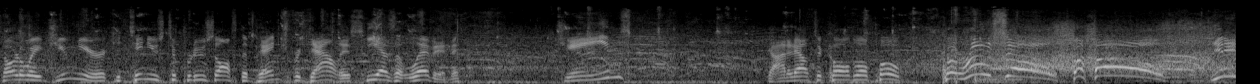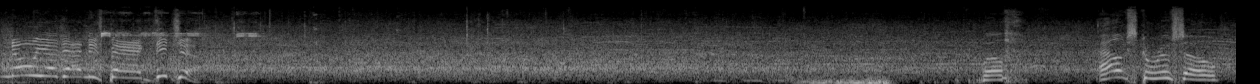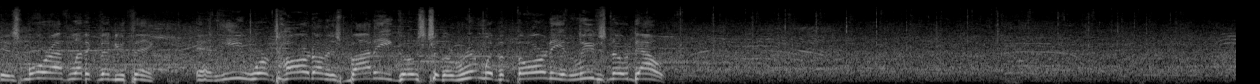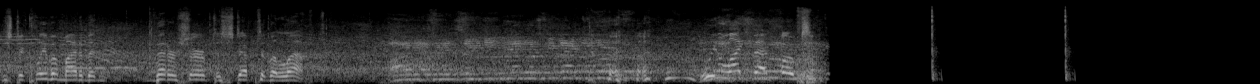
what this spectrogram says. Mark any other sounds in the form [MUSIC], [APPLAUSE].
Hardaway Jr. continues to produce off the bench for Dallas. He has 11. James got it out to Caldwell Pope. Caruso! Oh, You didn't know he had that in his bag, did you? Well, Alex Caruso is more athletic than you think. And he worked hard on his body. He goes to the rim with authority and leaves no doubt. Mr. Kleber might have been better served to step to the left. [LAUGHS] we like that, folks.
